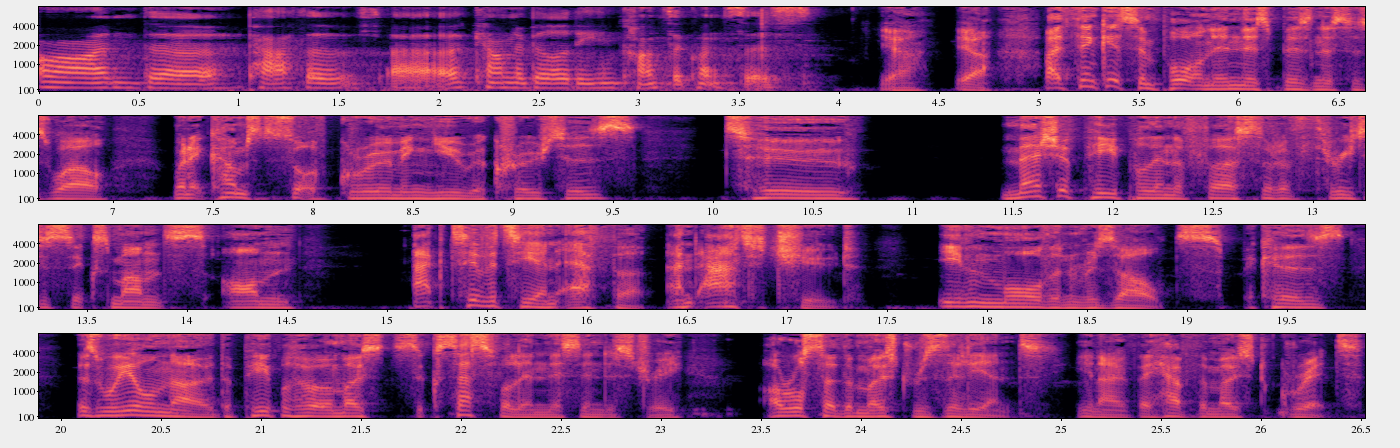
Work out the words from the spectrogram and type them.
on the path of uh, accountability and consequences. Yeah, yeah. I think it's important in this business as well when it comes to sort of grooming new recruiters to measure people in the first sort of three to six months on activity and effort and attitude, even more than results. Because as we all know, the people who are most successful in this industry are also the most resilient. You know, they have the most grit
